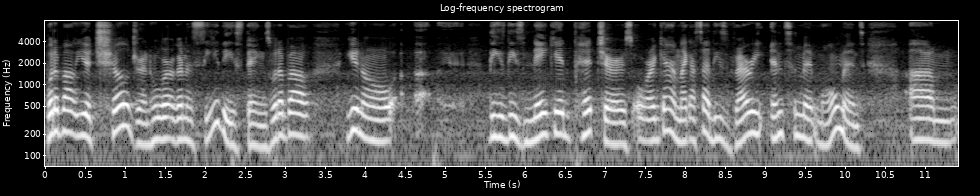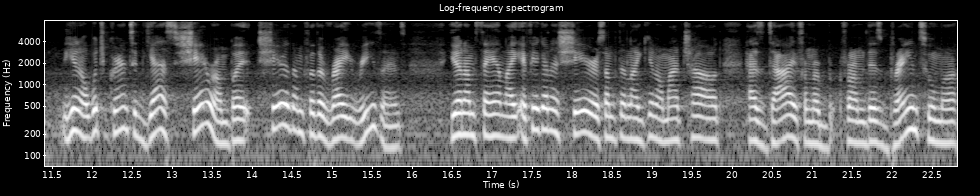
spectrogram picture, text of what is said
What about your children who are going to see these things? What about, you know, uh, these these naked pictures or again, like I said, these very intimate moments? Um, you know, which granted, yes, share them, but share them for the right reasons. You know what I'm saying? Like if you're gonna share something like, you know, my child has died from a from this brain tumor,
